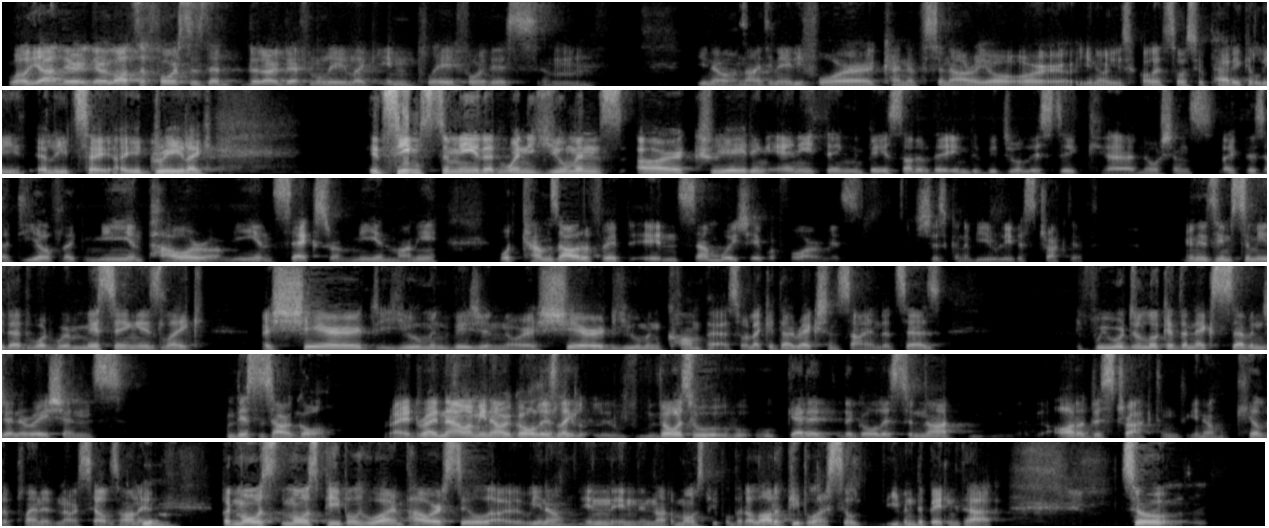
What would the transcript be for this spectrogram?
Well, yeah, there there are lots of forces that that are definitely like in play for this. Um, you know 1984 kind of scenario or you know you call it sociopathic elite elites I, I agree. Like it seems to me that when humans are creating anything based out of their individualistic uh, notions like this idea of like me and power or me and sex or me and money what comes out of it in some way shape or form is it's just going to be really destructive. And it seems to me that what we're missing is like a shared human vision or a shared human compass or like a direction sign that says if we were to look at the next seven generations this is our goal right? Right now i mean our goal is like those who, who, who get it the goal is to not auto destruct and you know kill the planet and ourselves on it. Yeah. but most most people who are in power still uh, you know in, in, in not most people but a lot of people are still even debating that. So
